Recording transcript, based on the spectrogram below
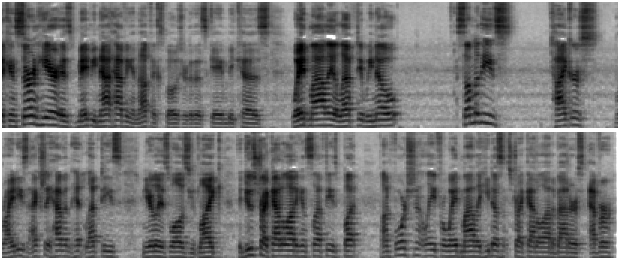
The concern here is maybe not having enough exposure to this game because Wade Miley, a lefty, we know some of these Tigers righties actually haven't hit lefties nearly as well as you'd like. They do strike out a lot against lefties, but unfortunately for Wade Miley, he doesn't strike out a lot of batters ever.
